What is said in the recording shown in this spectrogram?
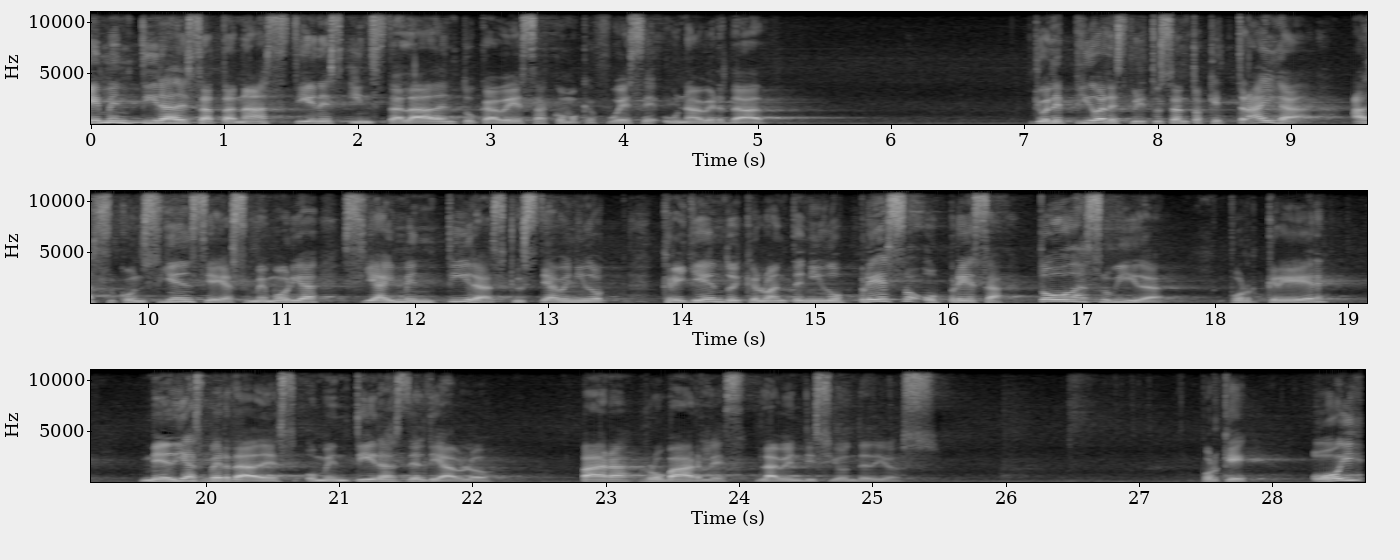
¿Qué mentira de Satanás tienes instalada en tu cabeza como que fuese una verdad? Yo le pido al Espíritu Santo que traiga a su conciencia y a su memoria si hay mentiras que usted ha venido creyendo y que lo han tenido preso o presa toda su vida por creer medias verdades o mentiras del diablo para robarles la bendición de Dios. Porque hoy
